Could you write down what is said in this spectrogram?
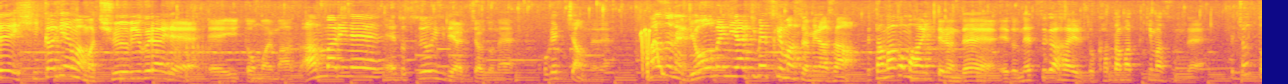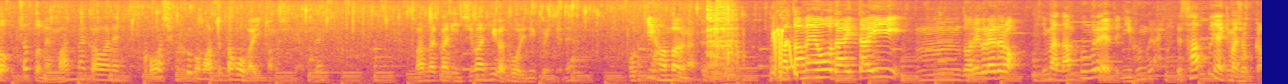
で火加減はまあ中火ぐらいで、えーいいと思います。あんまりね、えー、と強い火でやっちゃうとね焦げちゃうんでね。まずね両面に焼き目つけますよ皆さん。で卵も入ってるんで、えー、と熱が入ると固まってきますんで。でちょっとちょっとね真ん中はね少しくぼませた方がいいかもしれないですね。真ん中に一番火が通りにくいんでね。大きいハンバーグなんでねで片面を大体うーどれぐらいだろう？今何分ぐらいやって？2分ぐらい？で3分焼きましょうか。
